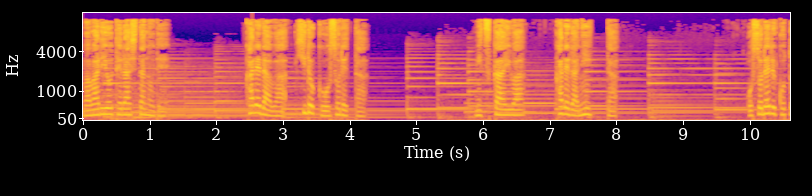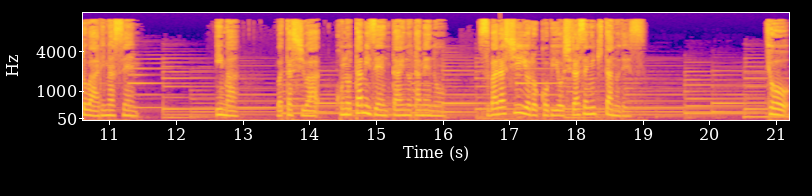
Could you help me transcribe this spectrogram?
周りを照らしたので、彼らはひどく恐れた。見つかいは彼らに言った。恐れることはありません。今、私はこの民全体のための素晴らしい喜びを知らせに来たのです。今日、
